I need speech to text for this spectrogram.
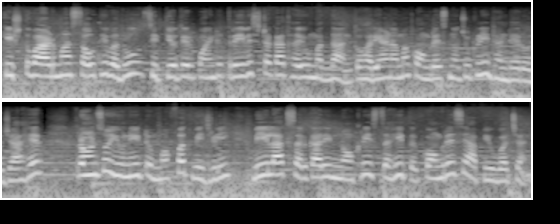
કિશ્તવાડમાં સૌથી વધુ સિત્યોતેર પોઈન્ટ ત્રેવીસ ટકા થયું મતદાન, તો હરિયાણામાં કોંગ્રેસનો ચૂંટણી ઢંઢેરો જાહેર, ત્રણસો યુનિટ મફત વીજળી, બે લાખ સરકારી નોકરી સહિત કોંગ્રેસે આપ્યું વચન.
